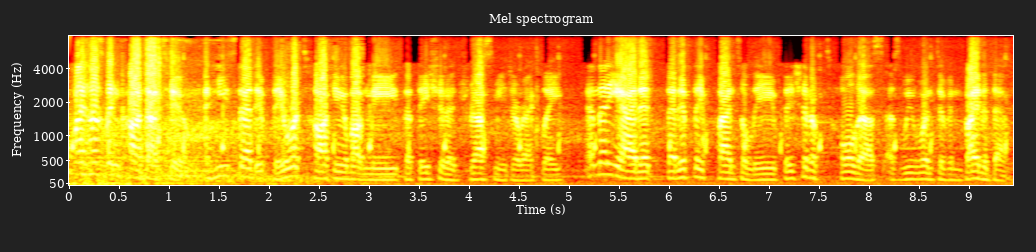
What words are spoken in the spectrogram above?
My husband caught that too, and he said if they were talking about me, that they should address me directly, and then he added that if they planned to leave, they should have told us as we wouldn't have invited them.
